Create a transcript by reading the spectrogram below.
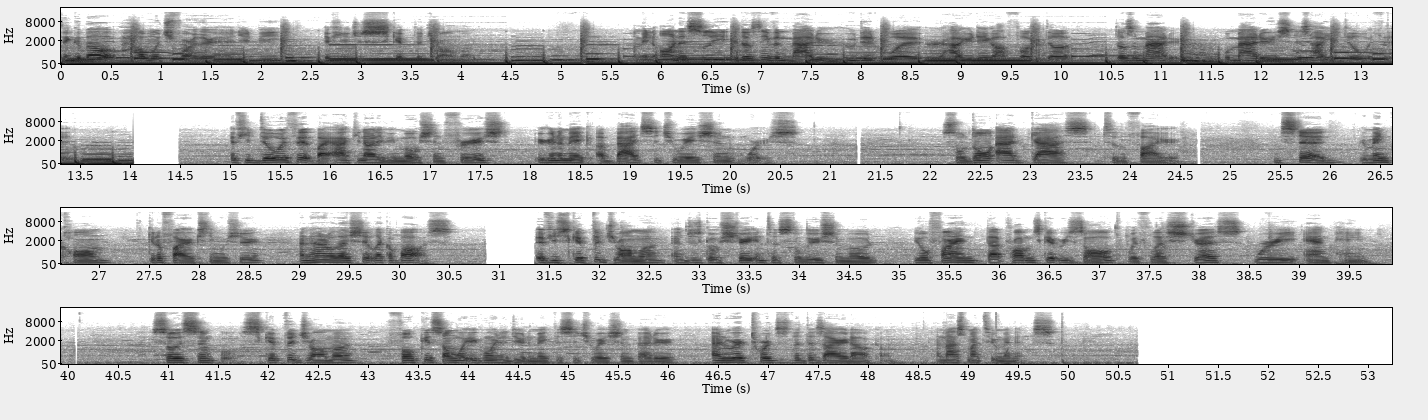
Think about how much farther ahead you'd be if you just skip the drama. I mean, honestly, it doesn't even matter who did what or how your day got fucked up. It doesn't matter. What matters is how you deal with it. If you deal with it by acting out of emotion first, you're gonna make a bad situation worse. So don't add gas to the fire. Instead, remain calm, get a fire extinguisher, and handle that shit like a boss. If you skip the drama and just go straight into solution mode, you'll find that problems get resolved with less stress, worry, and pain. So it's simple. Skip the drama, focus on what you're going to do to make the situation better, and work towards the desired outcome. And that's my two minutes.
